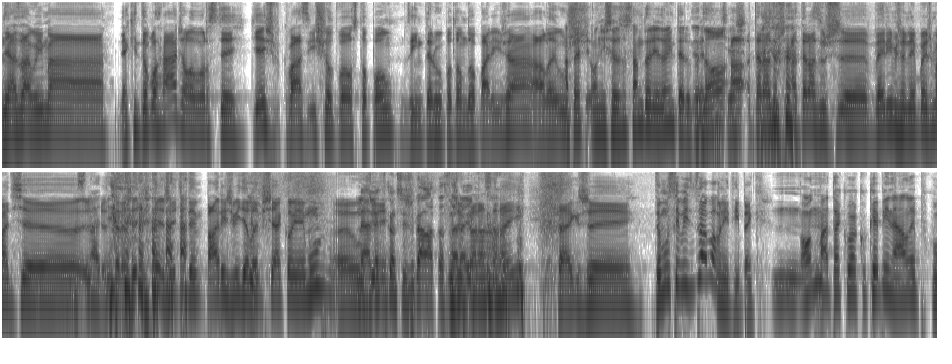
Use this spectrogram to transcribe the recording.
mňa zaujíma, aký to bol hráč, alebo proste tiež kvázi išiel tvojou stopou z Interu potom do Paríža, ale už... A pre, on išiel zo Sampdorie do Interu. No tiež. a teraz už, a teraz už uh, verím, že nebudeš mať, uh, že, že, ti ten Paríž vyjde lepšie ako jemu. Uh, už ne, skončíš v Galatasaray. takže to musí byť zábavný typek. On má takú ako keby nálepku,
